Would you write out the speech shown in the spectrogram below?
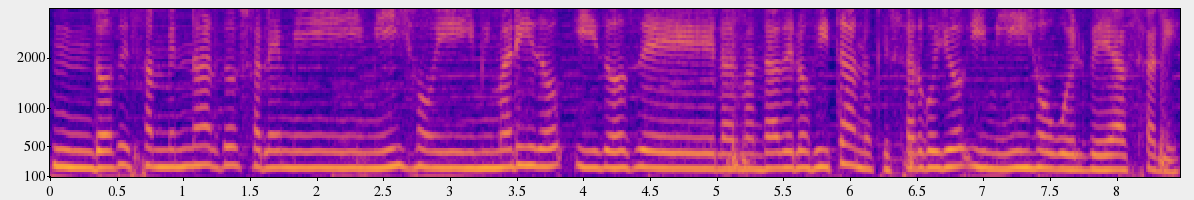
Mm, Dos de San Bernardo sale mi, mi hijo y mi marido y dos de la Hermandad de los Gitanos que salgo yo y mi hijo vuelve a salir.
